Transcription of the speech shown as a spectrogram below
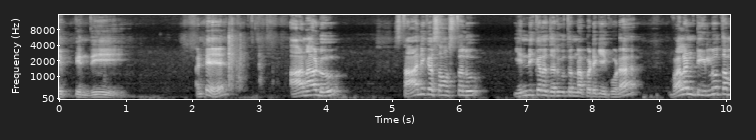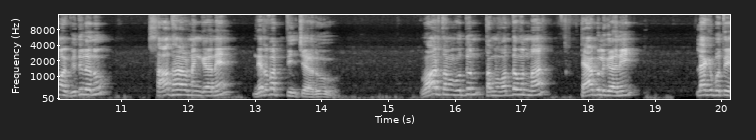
చెప్పింది. అంటే ఆనాడు స్థానిక సంస్థలు ఎన్నికలు జరుగుతున్నప్పటికీ కూడా వాలంటీర్లు తమ విధులను సాధారణంగానే నిర్వర్తించారు. వారు తమ వద్ద తమ వద్ద ఉన్న ట్యాబులు కానీ లేకపోతే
